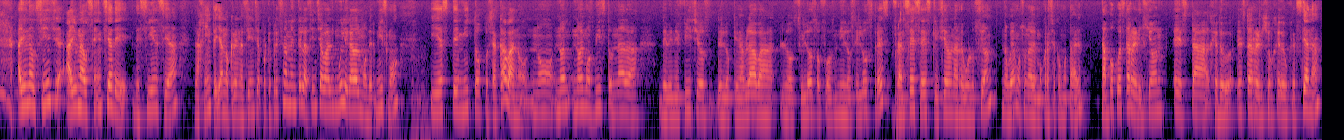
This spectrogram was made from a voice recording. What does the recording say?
hay una ausencia, hay una ausencia de, de ciencia la gente ya no cree en la ciencia porque precisamente la ciencia va muy ligada al modernismo y este mito pues se acaba, ¿no? No, no, no hemos visto nada de beneficios de lo que hablaban los filósofos ni los ilustres franceses que hicieron la revolución. No vemos una democracia como tal. Tampoco esta religión, esta, esta religión judeocristiana,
